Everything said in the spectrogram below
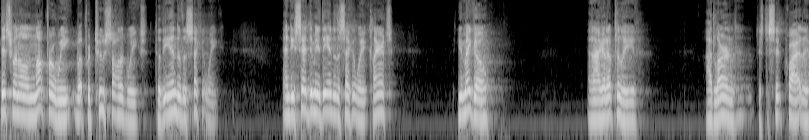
This went on not for a week, but for two solid weeks, to the end of the second week. And he said to me at the end of the second week, Clarence, you may go. And I got up to leave. I'd learned just to sit quietly.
